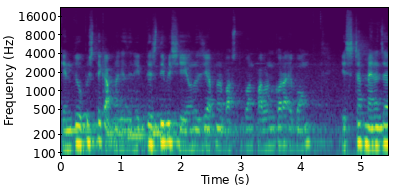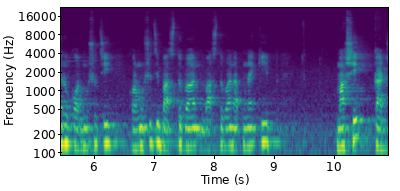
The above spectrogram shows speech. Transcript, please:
কেন্দ্রীয় অফিস থেকে আপনাকে যে নির্দেশ দিবে, সেই অনুযায়ী আপনার বাস্তবায়ন পালন করা এবং স্টাফ ম্যানেজার ও কর্মসূচি কর্মসূচি বাস্তবায়ন বাস্তবায়ন আপনার কি মাসিক কার্য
